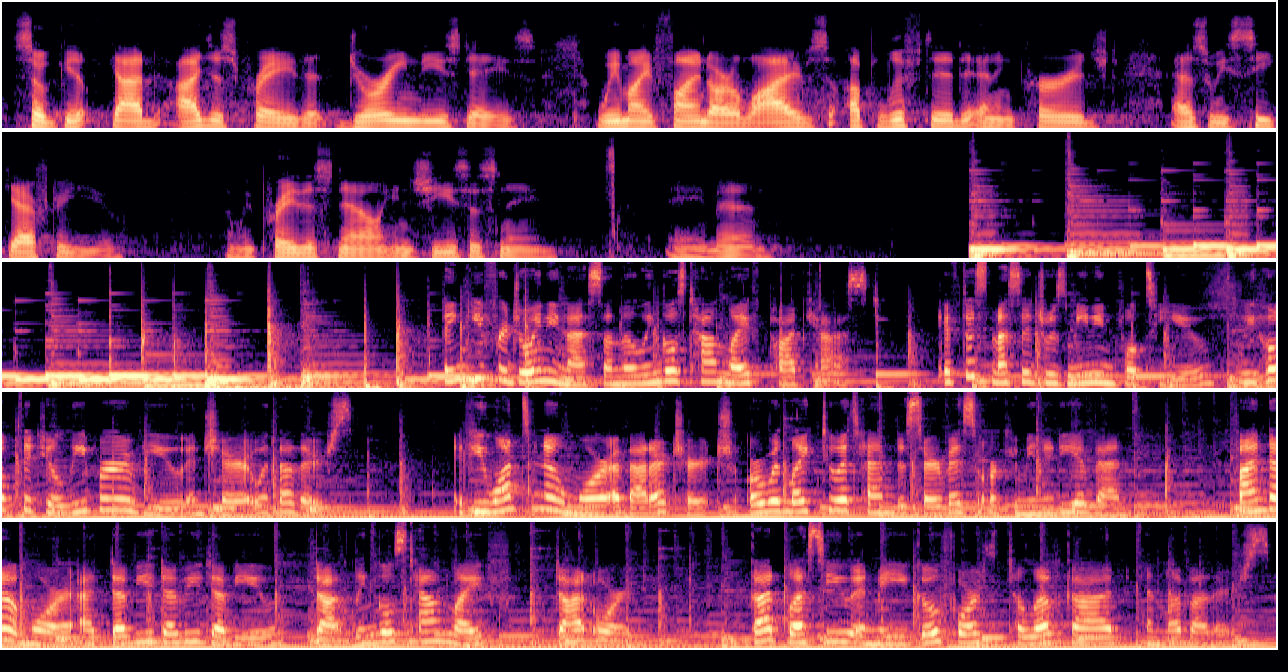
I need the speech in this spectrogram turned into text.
So, God, I just pray that during these days, we might find our lives uplifted and encouraged as we seek after you. And we pray this now in Jesus' name. Amen. Thank you for joining us on the Linglestown Life podcast. If this message was meaningful to you, we hope that you'll leave a review and share it with others. If you want to know more about our church or would like to attend a service or community event, find out more at www.linglestownlife.org. God bless you, and may you go forth to love God and love others.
